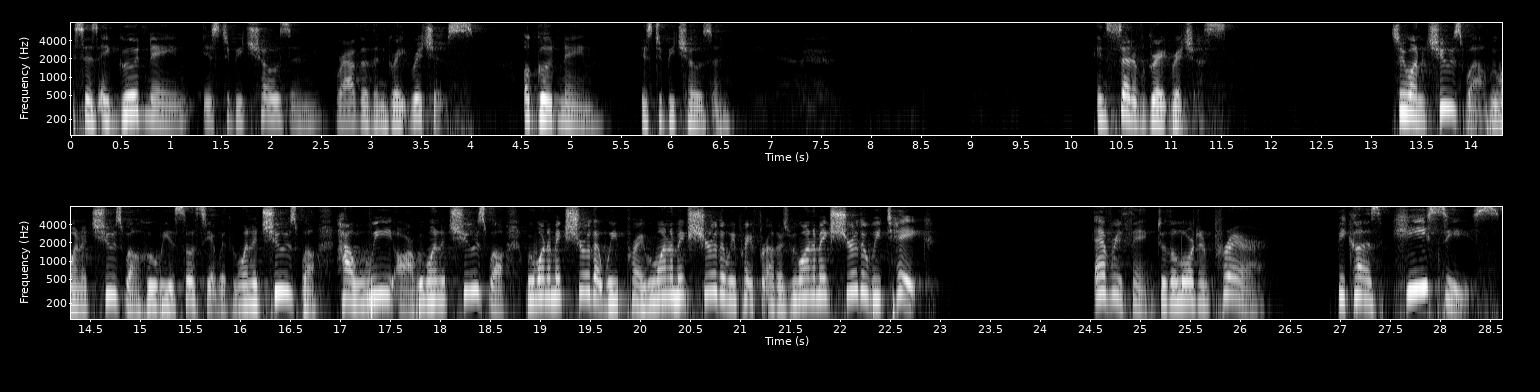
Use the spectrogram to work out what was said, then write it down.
it says, A good name is to be chosen rather than great riches. A good name is to be chosen Amen. instead of great riches. So we want to choose well. We want to choose well who we associate with. We want to choose well how we are. We want to choose well. We want to make sure that we pray. We want to make sure that we pray for others. We want to make sure that we take everything to the Lord in prayer because He sees,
